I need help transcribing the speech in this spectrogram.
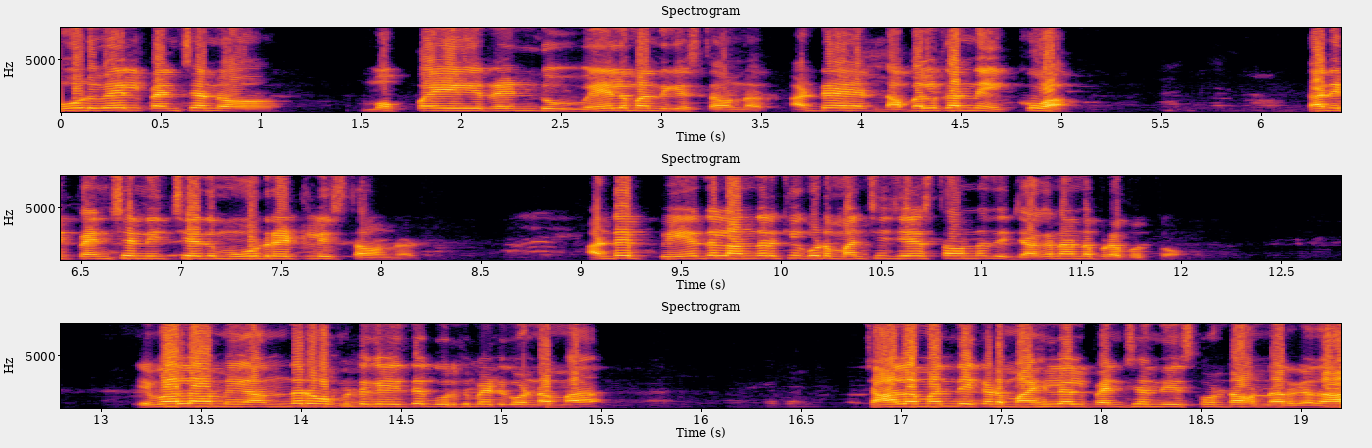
మూడు వేలు పెన్షన్ ముప్పై రెండు వేల మందికి ఇస్తా ఉన్నారు అంటే డబల్ కన్నా ఎక్కువ. కానీ పెన్షన్ ఇచ్చేది మూడు రెట్లు ఇస్తా ఉన్నాడు. అంటే పేదలందరికీ కూడా మంచి చేస్తా ఉన్నది జగనన్న ప్రభుత్వం. ఇవాళ మీ అందరూ ఒకటిగా అయితే గుర్తుపెట్టుకోండి అమ్మా. చాలా మంది ఇక్కడ మహిళలు పెన్షన్ తీసుకుంటా ఉన్నారు కదా.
